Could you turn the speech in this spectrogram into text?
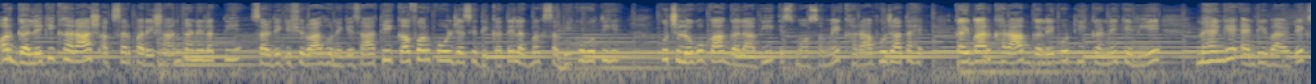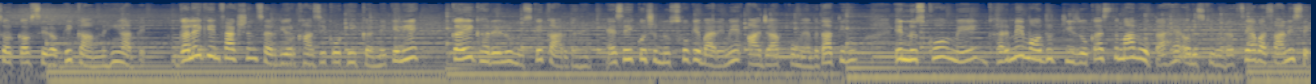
और गले की खराश अक्सर परेशान करने लगती है। सर्दी की शुरुआत होने के साथ ही कफ और कोल्ड जैसी दिक्कतें लगभग सभी को होती हैं। कुछ लोगों का गला भी इस मौसम में खराब हो जाता है। कई बार खराब गले को ठीक करने के लिए महँगे एंटीबायोटिक्स और कफ सिरप भी काम नहीं आते। गले के इन्फेक्शन सर्दी और खांसी को ठीक करने के लिए कई घरेलू नुस्खे कारगर हैं। ऐसे ही कुछ नुस्खों के बारे में आज आपको मैं बताती हूँ। इन नुस्खों में घर में मौजूद चीज़ों का इस्तेमाल होता है और इसकी मदद से आप आसानी से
